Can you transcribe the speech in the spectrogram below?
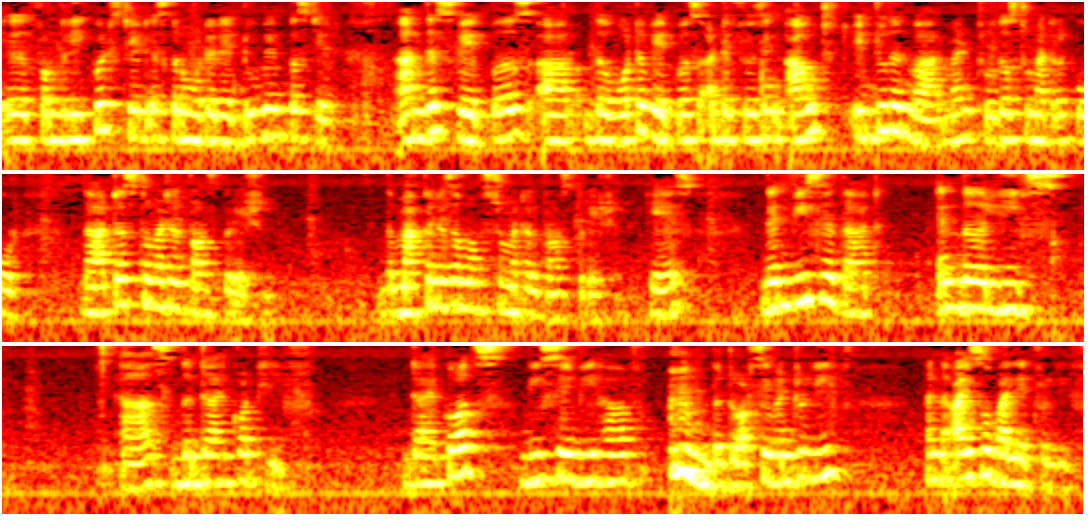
uh, from the liquid state is converted into vapor state. And this vapors are the water vapors are diffusing out into the environment through the stomatal pore. That is stomatal transpiration the mechanism of stomatal transpiration yes? Then we say that in the leaves as the dicot leaf. Dicots we say we have the dorsiventral leaf and isobilateral leaf.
